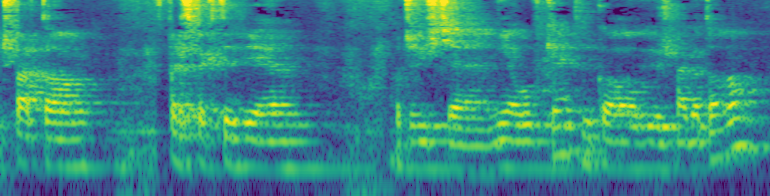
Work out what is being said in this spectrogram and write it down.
czwartą, w perspektywie oczywiście nie ołówkiem, tylko już na gotowo.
